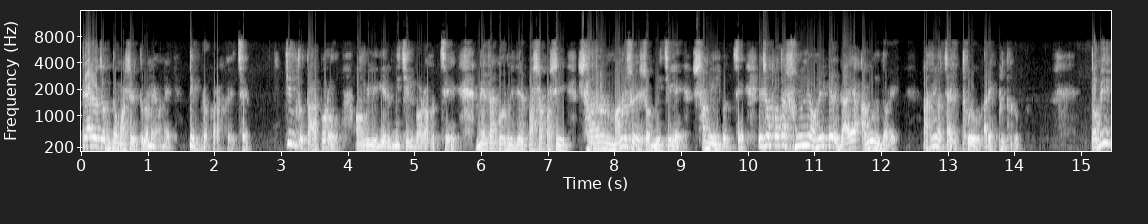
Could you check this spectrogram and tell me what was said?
তেরো, চোদ্দ মাসের তুলনায় অনেক তীব্র করা হয়েছে। কিন্তু তারপরও আওয়ামী লীগের মিছিল বড় হচ্ছে। নেতা কর্মীদের পাশাপাশি সাধারণ মানুষও এসব মিছিলে সামিল হচ্ছে। এসব কথা শুনলে অনেকের গায়ে আগুন ধরে। আমিও চাই ধরুক আর একটু ধরুক। তবে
